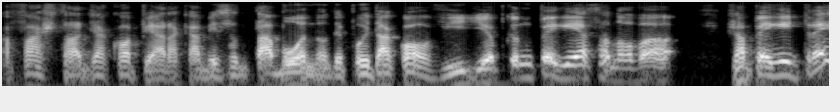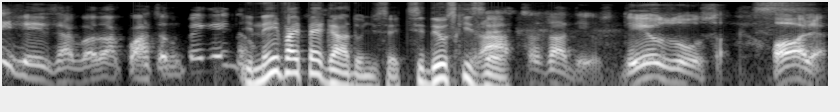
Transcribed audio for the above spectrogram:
afastado de acopiar a cabeça, não tá boa não, depois da Covid, é porque eu não peguei essa nova, já peguei três vezes, agora a quarta eu não peguei não. E nem vai pegar, Donizete, se Deus quiser. Graças a Deus, Deus ouça. Olha...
